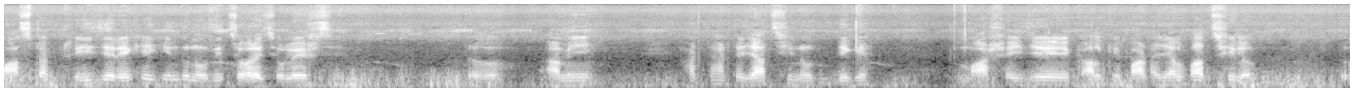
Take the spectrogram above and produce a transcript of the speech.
মাছটা ফ্রিজে রেখেই কিন্তু নদীর চরে চলে এসছে। তো আমি হাঁটতে হাঁটতে যাচ্ছি নদীর দিকে। মা সেই যে কালকে পাটা জাল পাচ্ছিল, তো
